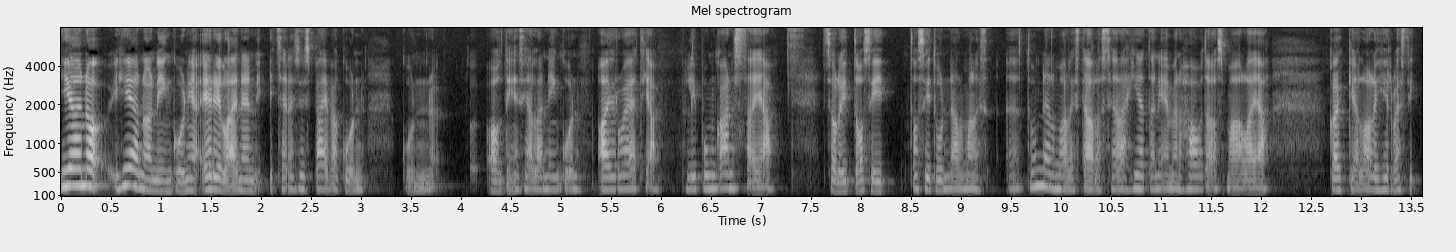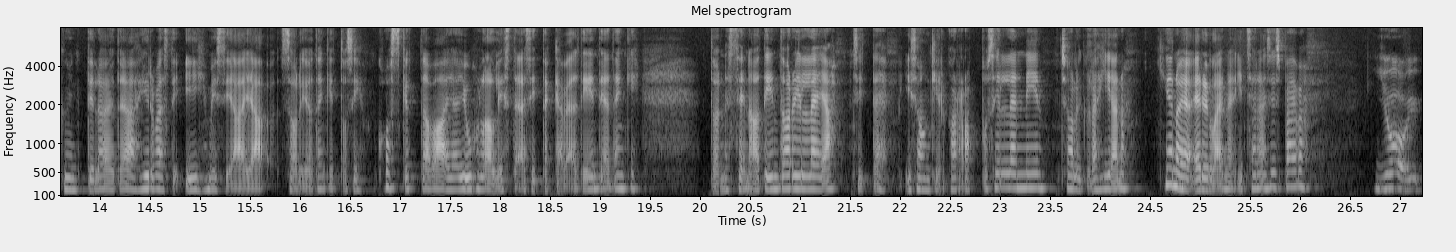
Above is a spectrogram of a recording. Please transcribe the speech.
hieno, hieno niin kuin, ja erilainen itsenäisyyspäivä, kun, kun oltiin siellä niin kuin airuet ja lipun kanssa ja se oli tosi, tosi tunnelmallis, tunnelmallista olla siellä Hietaniemen hautausmaalla ja kaikkialla oli hirveästi kynttilöitä ja hirveästi ihmisiä ja se oli jotenkin tosi koskettavaa ja juhlallista ja sitten käveltiin tietenkin tuonne Senaatin torille ja sitten ison kirkon rappusille, niin se oli kyllä hieno, hieno ja erilainen itsenäisyyspäivä. Joo, y-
